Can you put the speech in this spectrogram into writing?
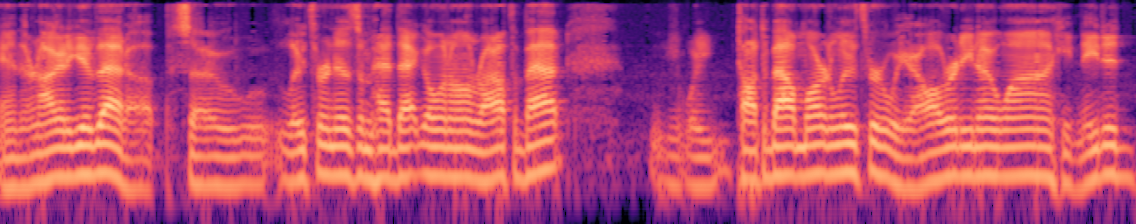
and they're not going to give that up. So Lutheranism had that going on right off the bat. We talked about Martin Luther. We already know why he needed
